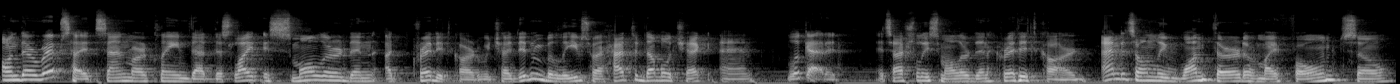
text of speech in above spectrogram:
On their website, Sandmarc claimed that this light is smaller than a credit card, which I didn't believe, so I had to double check and look at it. It's actually smaller than a credit card. And it's only one third of my phone, so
